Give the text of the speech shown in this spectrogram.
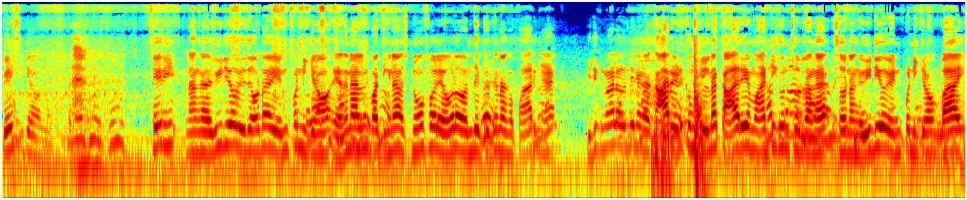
பேசிக்கிறோம் ஒன்று சரி நாங்கள் வீடியோ இதோட என் பண்ணிக்கிறோம். எதனாலன்னு பார்த்தீங்கன்னா ஸ்னோஃபால் எவ்வளோ வந்துட்டு இருக்கு நாங்கள் பாருங்க. இதுக்கு மேலே வந்து நாங்கள் கார் எடுக்க முடியலன்னா காரே மாட்டிக்கும்னு சொல்கிறாங்க ஸோ நாங்கள் வீடியோ என் பண்ணிக்கிறோம். பாய்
